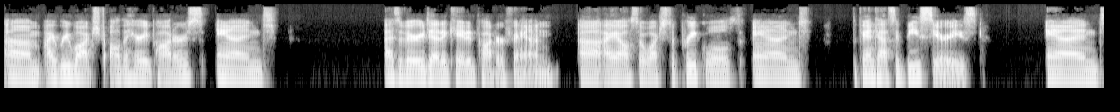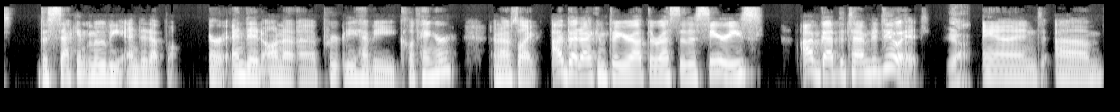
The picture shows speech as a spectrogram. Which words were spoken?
um, I rewatched all the Harry Potters, and as a very dedicated Potter fan, uh, I also watched the prequels and the Fantastic Beasts series, and the second movie ended up or ended on a pretty heavy cliffhanger, and I was like, I bet I can figure out the rest of the series. I've got the time to do it. Yeah. And um,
